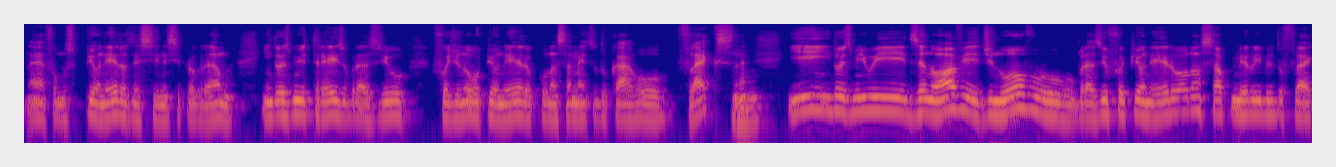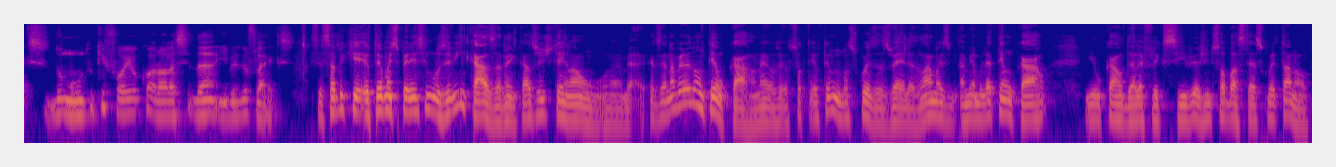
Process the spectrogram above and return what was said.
né? Fomos pioneiros nesse, nesse programa. Em 2003, o Brasil foi de novo pioneiro com o lançamento do carro Flex. Né? Uhum. E em 2019, de novo, o Brasil foi pioneiro ao lançar o primeiro híbrido Flex do mundo, que foi o Corolla Sedan híbrido Flex. Você sabe que eu tenho uma experiência, inclusive, em casa. Né? Em casa a gente tem lá um. Eh, quer dizer, na verdade, eu não tenho um carro, né? Eu, só tenho, eu tenho umas coisas velhas lá, mas a minha mulher tem um carro e o carro dela é flexível e a gente só abastece com etanol.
